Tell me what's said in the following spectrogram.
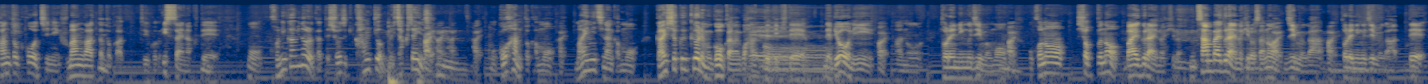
監督コーチに不満があったとかっていうこと一切なくて、もうコニカミノルタって正直環境めちゃくちゃいいんですよ。はいはいはい。はい。もうご飯とかもはい。毎日なんかもう外食行くよりも豪華なご飯出てきて、で寮に、はい。あのトレーニングジムも、はい。このショップの倍ぐらいの広、うん。3倍ぐらいの広さのはい。ジムが、はい。トレーニングジムがあって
